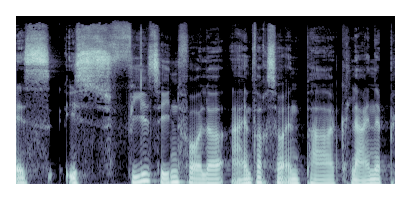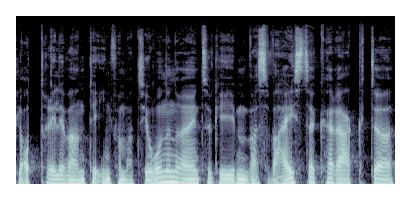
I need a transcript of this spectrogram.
Es ist viel sinnvoller, einfach so ein paar kleine plotrelevante Informationen reinzugeben. Was weiß der Charakter?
